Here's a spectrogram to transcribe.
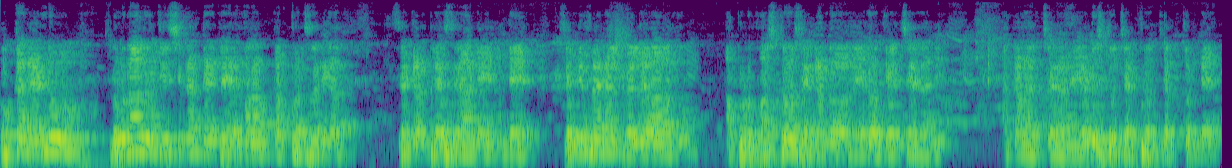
ఒక్క రెండు లూనాలు తీసినట్టయితే మనం తప్పనిసరిగా సెకండ్ ప్లేస్ కానీ అంటే సెమీఫైనల్కి వెళ్ళే వాళ్ళము అప్పుడు ఫస్ట్ సెకండ్ ఏదో తేల్చేదని అక్కడ చె- ఏడుస్తూ చెప్తూ చెప్తుంటే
